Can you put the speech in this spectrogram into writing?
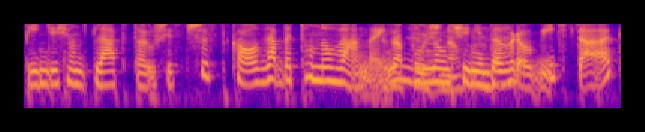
50 lat, to już jest wszystko zabetonowane i nic ze mną się nie da mhm. zrobić, tak?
